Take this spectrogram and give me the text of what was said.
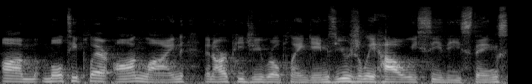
um, multiplayer online and RPG role playing games. Usually, how we see these things,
